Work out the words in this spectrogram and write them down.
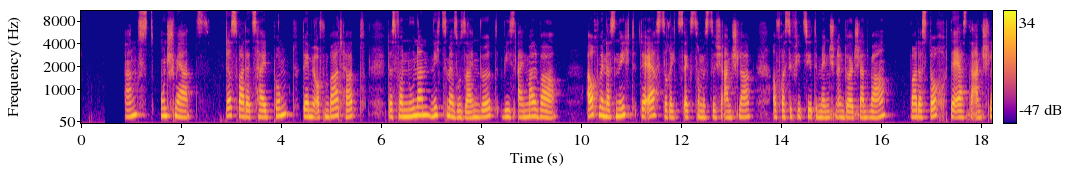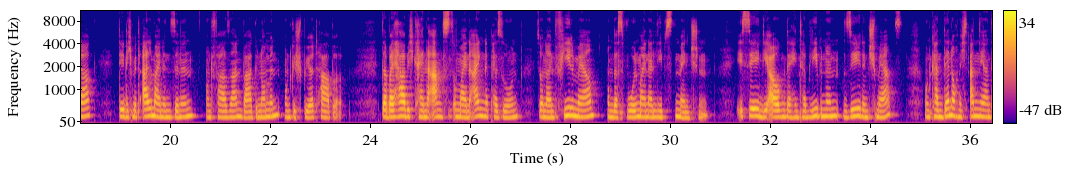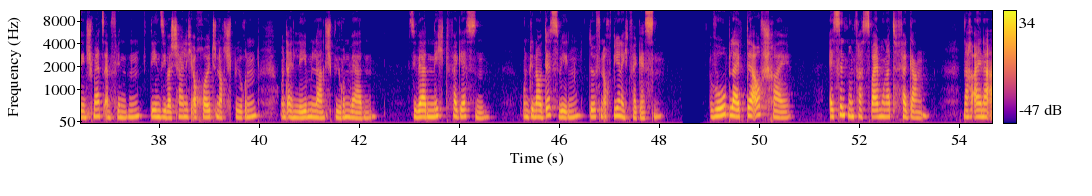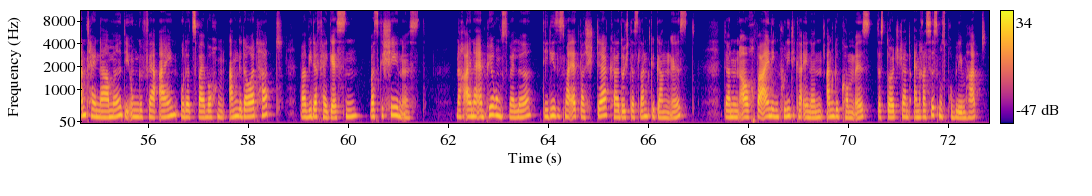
Angst und Schmerz. Das war der Zeitpunkt, der mir offenbart hat, dass von nun an nichts mehr so sein wird, wie es einmal war. Auch wenn das nicht der erste rechtsextremistische Anschlag auf rassifizierte Menschen in Deutschland war, war das doch der erste Anschlag, den ich mit all meinen Sinnen und Fasern wahrgenommen und gespürt habe. Dabei habe ich keine Angst um meine eigene Person, sondern vielmehr um das Wohl meiner liebsten Menschen. Ich sehe in die Augen der Hinterbliebenen, sehe den Schmerz, und kann dennoch nicht annähernd den Schmerz empfinden, den sie wahrscheinlich auch heute noch spüren und ein Leben lang spüren werden. Sie werden nicht vergessen. Und genau deswegen dürfen auch wir nicht vergessen. Wo bleibt der Aufschrei? Es sind nun fast zwei Monate vergangen. Nach einer Anteilnahme, die ungefähr ein oder zwei Wochen angedauert hat, war wieder vergessen, was geschehen ist. Nach einer Empörungswelle, die dieses Mal etwas stärker durch das Land gegangen ist, da nun auch bei einigen Politikerinnen angekommen ist, dass Deutschland ein Rassismusproblem hat,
